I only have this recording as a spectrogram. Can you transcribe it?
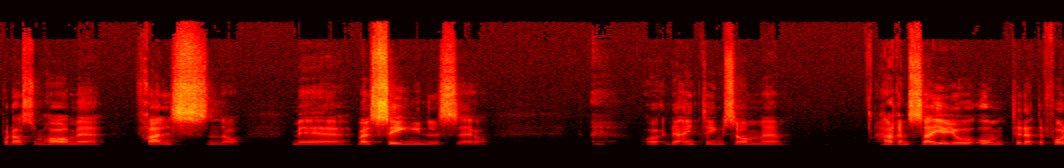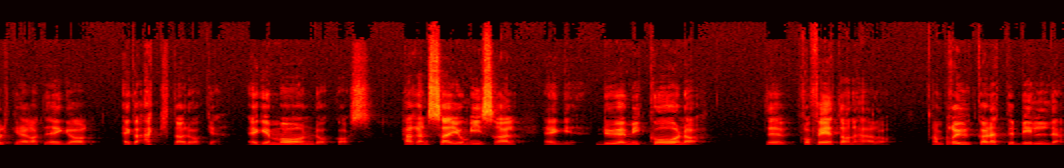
på det som har med frelsen og med velsignelse og, og Det er én ting som eh, Herren sier jo om til dette folket her at 'jeg har, jeg har ekta dere'. 'Jeg er mannen deres'. Herren sier om Israel 'du er min kone'. Er profetene her, da. Han bruker dette bildet.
